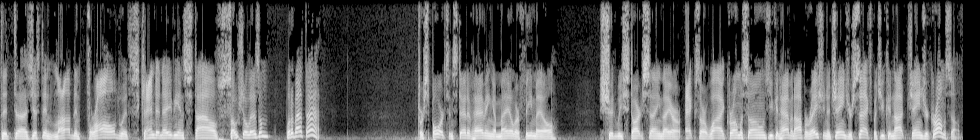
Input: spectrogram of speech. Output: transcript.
That uh, is just in love, and enthralled with Scandinavian style socialism? What about that? For sports, instead of having a male or female, should we start saying they are X or Y chromosomes? You can have an operation to change your sex, but you cannot change your chromosomes.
